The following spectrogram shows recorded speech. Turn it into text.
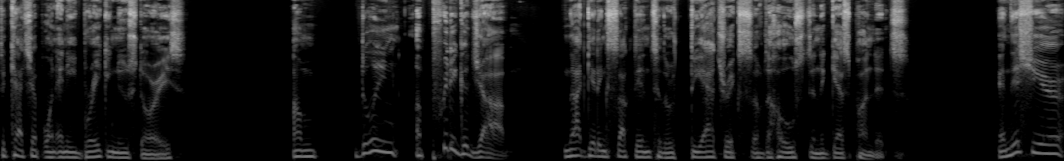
to catch up on any breaking news stories. I'm doing a pretty good job not getting sucked into the theatrics of the host and the guest pundits. And this year,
